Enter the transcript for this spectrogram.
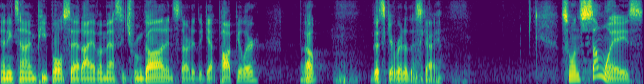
Anytime people said, I have a message from God, and started to get popular, oh, let's get rid of this guy. So, in some ways,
